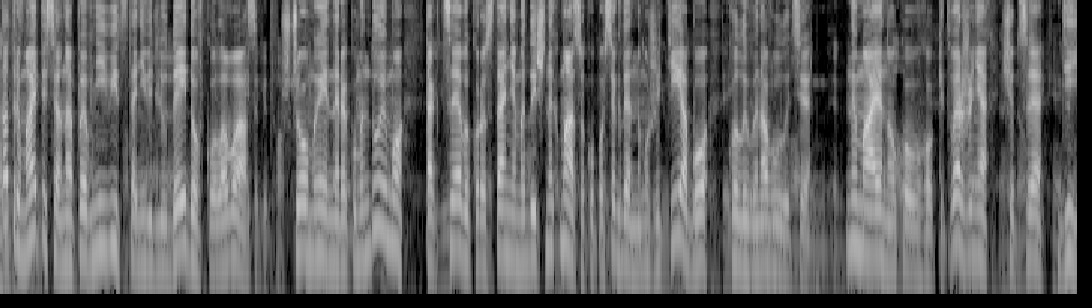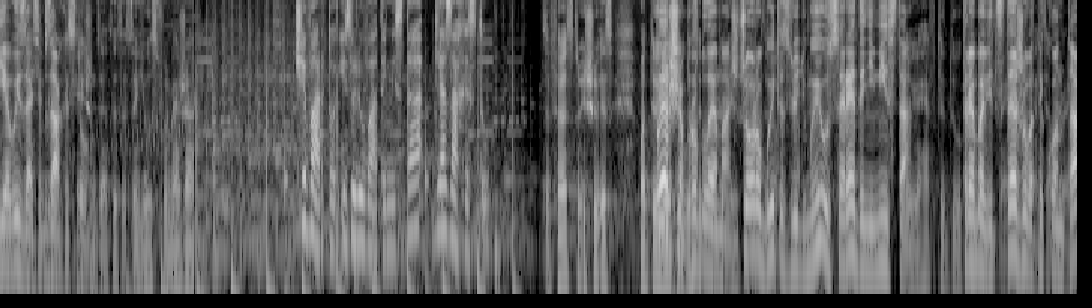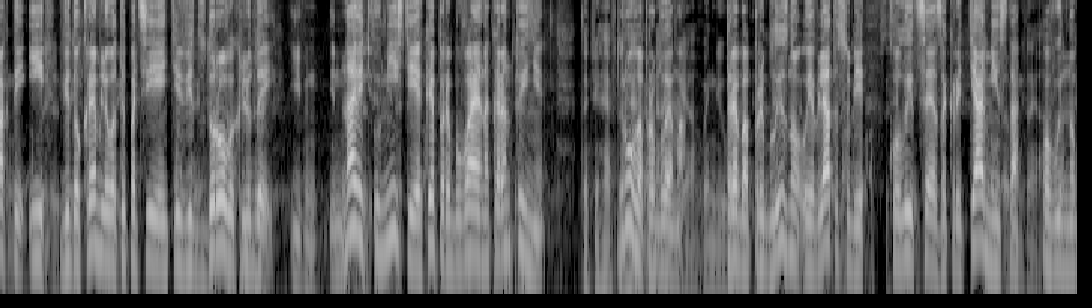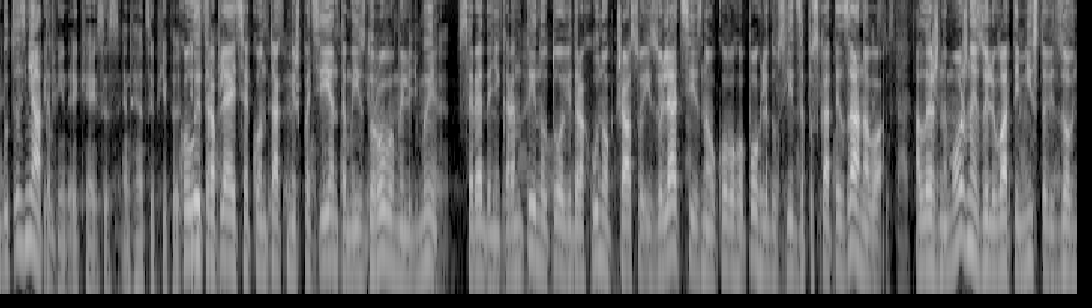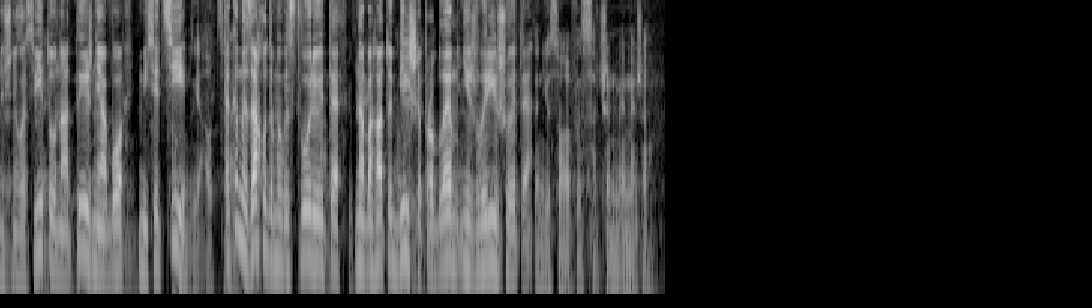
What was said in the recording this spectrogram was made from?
Та тримайтеся на певній відстані від людей довкола вас. Що ми не рекомендуємо, так це використання медичних масок у повсякденному житті або коли ви на вулиці. Немає наукового підтвердження, що це дієвий засіб захисту. Чи варто ізолювати міста для захисту? Перша проблема: що робити з людьми усередині міста. Треба відстежувати контакти і відокремлювати пацієнтів від здорових людей, навіть у місті, яке перебуває на карантині. Друга проблема треба приблизно уявляти собі, коли це закриття міста there are повинно бути знятим. Коли трапляється контакт між uh, пацієнтами і здоровими людьми всередині карантину, то відрахунок часу ізоляції з наукового погляду слід запускати заново. Але ж не можна ізолювати місто від зовнішнього світу на тижні або місяці. Такими заходами ви створюєте набагато більше проблем ніж вирішуєте.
